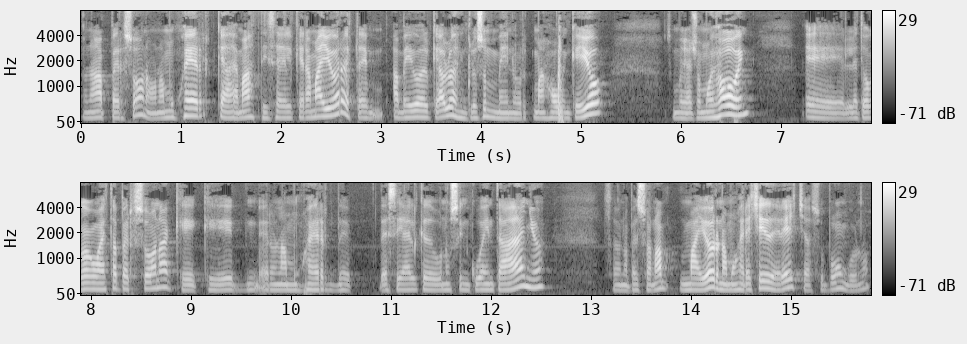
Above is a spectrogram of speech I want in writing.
Una persona, una mujer, que además dice él que era mayor, este amigo del que hablo es incluso menor, más joven que yo, es un muchacho muy joven, eh, le toca con esta persona que, que era una mujer, de, decía él que de unos 50 años, o sea, una persona mayor, una mujer hecha y derecha, supongo, ¿no?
